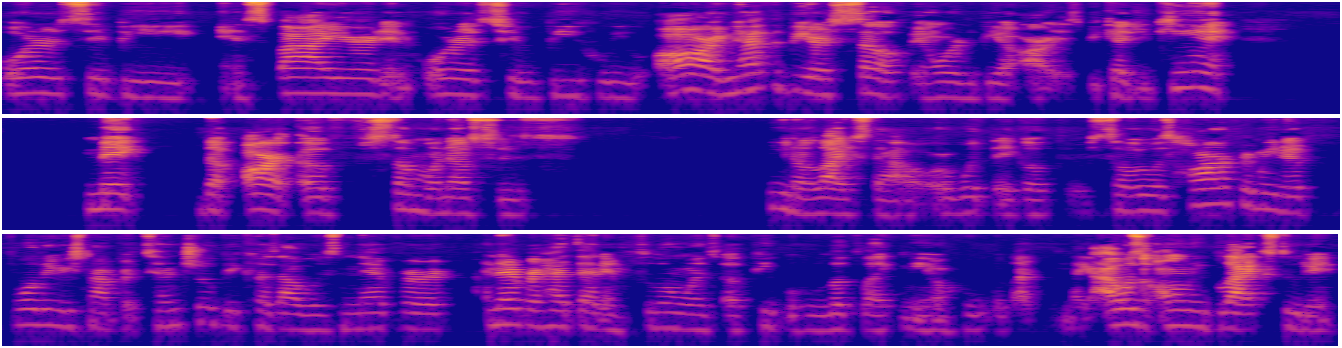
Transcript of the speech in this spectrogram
order to be inspired, in order to be who you are, you have to be yourself in order to be an artist because you can't make the art of someone else's you know lifestyle or what they go through. So it was hard for me to fully reach my potential because I was never I never had that influence of people who looked like me or who were like me. Like I was the only black student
